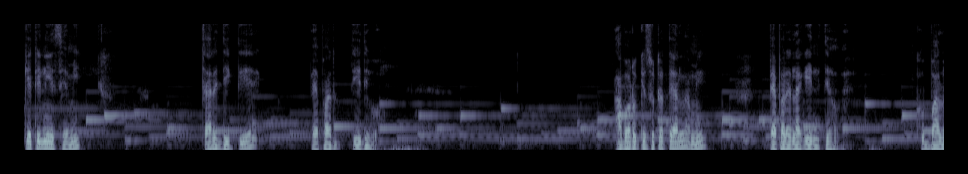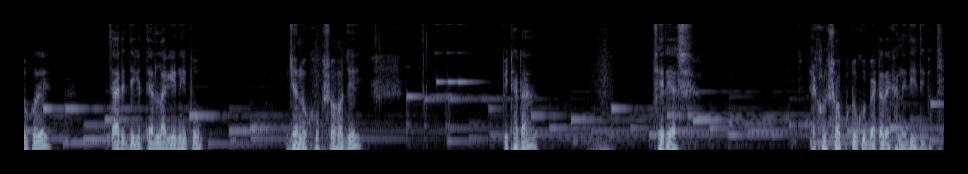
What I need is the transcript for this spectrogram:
কেটে নিয়েছি আমি। চারিদিক দিয়ে পেপার দিয়ে দেব। আবারও কিছুটা তেল আমি পেপারে লাগিয়ে নিতে হবে। খুব ভালো করে চারিদিকে তেল লাগিয়ে নিব, যেন খুব সহজেই পিঠাটা ছেড়ে আসে। এখন সবটুকু ব্যাটার এখানে দিয়ে দিচ্ছি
